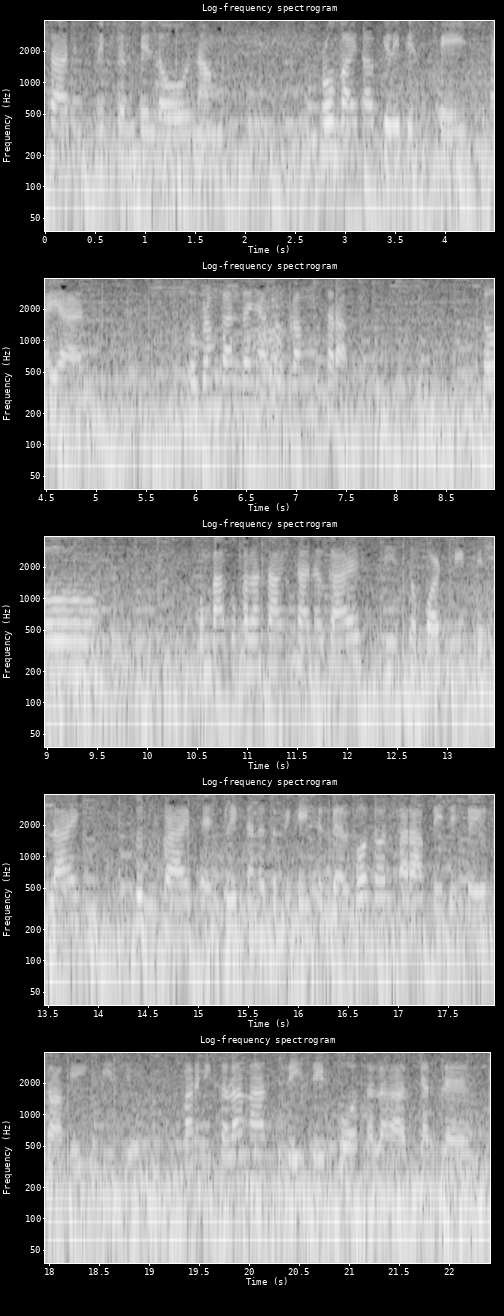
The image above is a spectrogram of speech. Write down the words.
sa description below ng ProVital Philippines page. Ayan. Sobrang ganda niya. Sobrang sarap. So, kung bago ka lang sa aking channel guys, please support me. Please like, subscribe, and click the notification bell button para updated kayo sa aking video. Maraming salamat. Stay safe po sa lahat. God bless.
